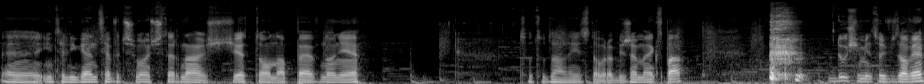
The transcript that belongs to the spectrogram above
Yy, inteligencja, wytrzymałość 14 to na pewno nie. Co tu dalej jest? Dobra, bierzemy expa. Dusi mnie coś widzowie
